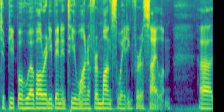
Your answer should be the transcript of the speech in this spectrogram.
to people who have already been in Tijuana for months waiting for asylum? Uh,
